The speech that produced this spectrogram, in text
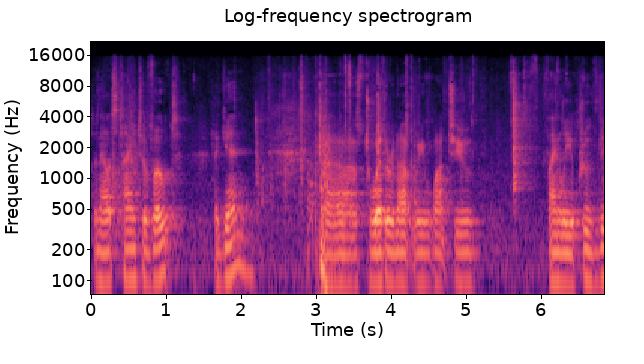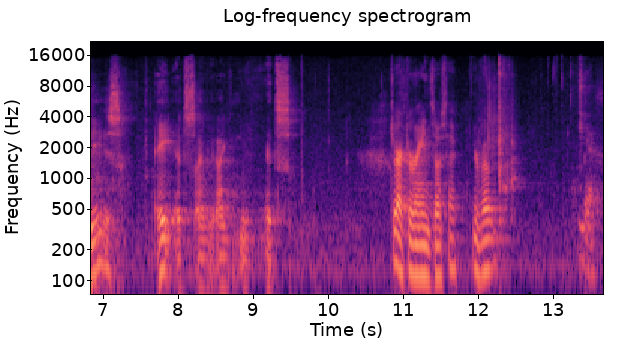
So now it's time to vote again uh, as to whether or not we want to finally approve these. Eight, it's, I, I- it's, Director Rane-Szostak, your vote? Yes.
